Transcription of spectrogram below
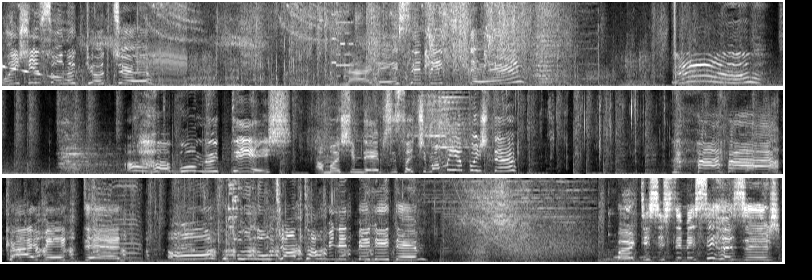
Bu işin sonu kötü. Neredeyse bitti. Ah! Aha bu müthiş. Ama şimdi hepsi saçıma mı yapıştı? Kaybettin. Of bunun olacağını tahmin etmeliydim. Parti sistemesi hazır.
